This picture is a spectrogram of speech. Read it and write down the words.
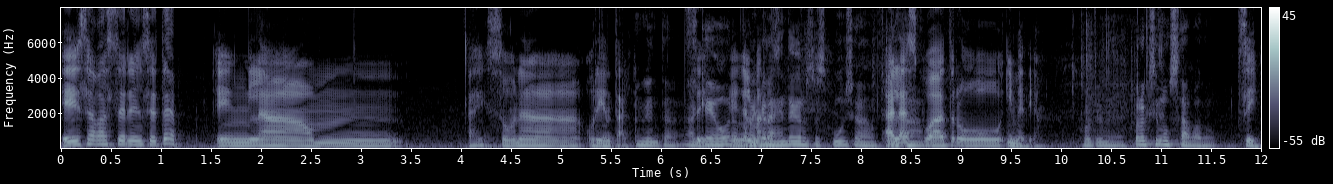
Esa va a ser en CETEP, en la mm, zona oriental. Oriental. ¿A qué hora? Para que la gente que nos escucha. A las cuatro y media. Cuatro y media. Próximo sábado. Sí.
